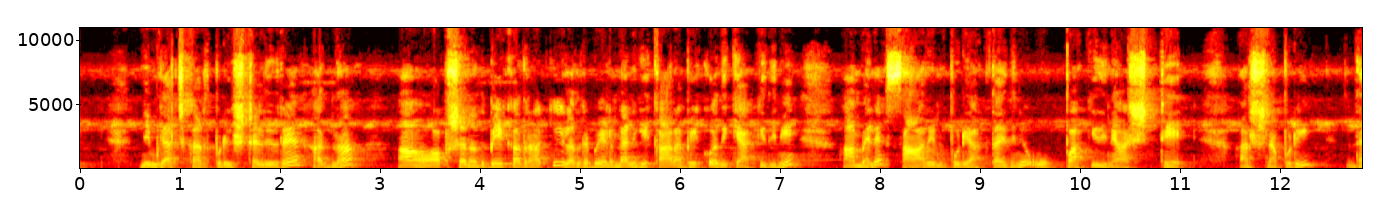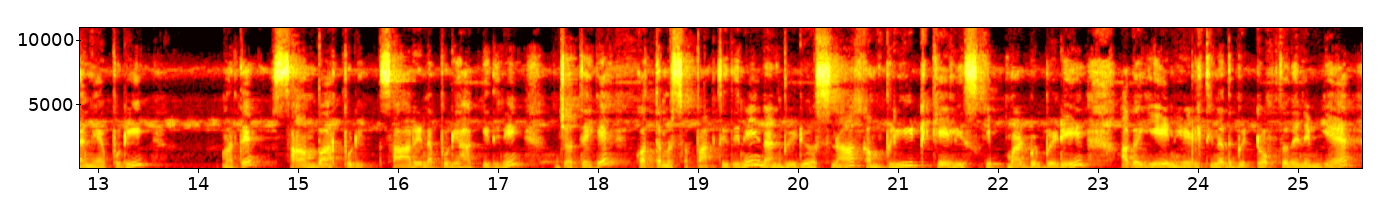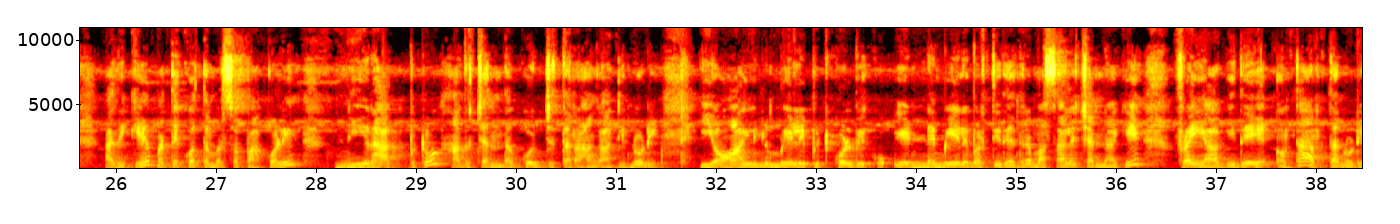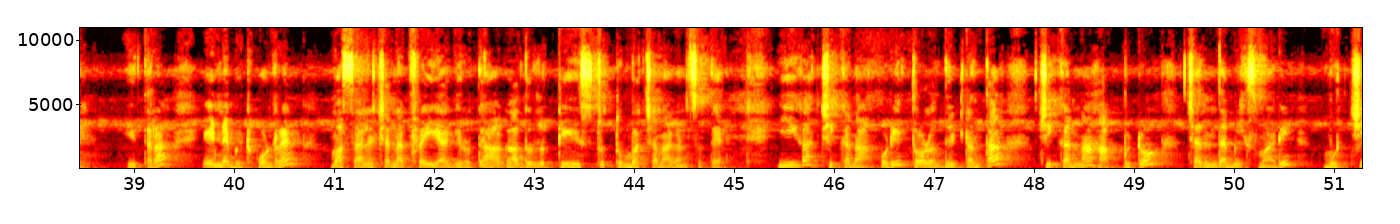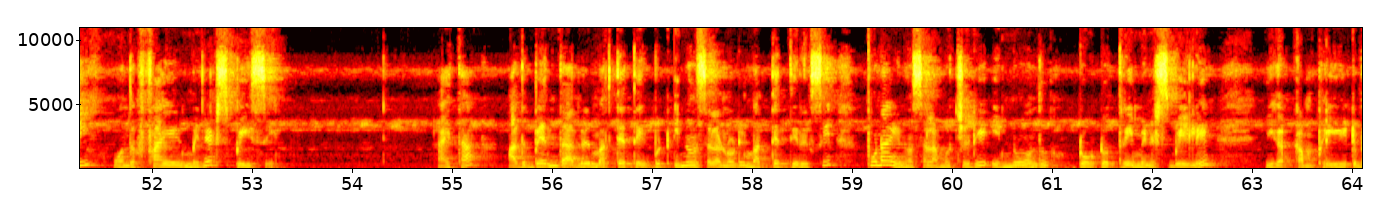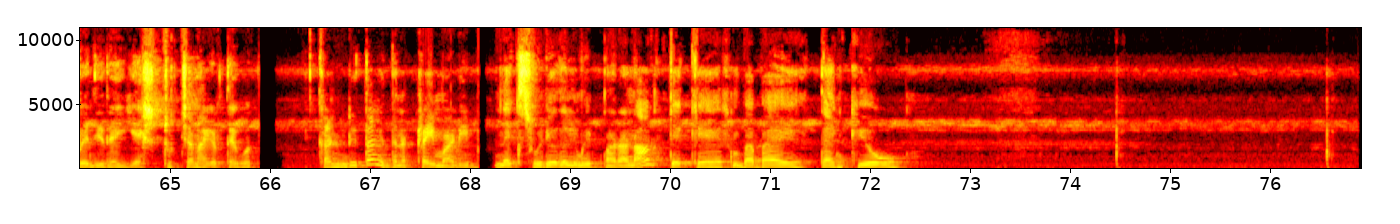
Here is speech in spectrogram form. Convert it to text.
ನಿಮಗೆ ಅಚ್ಕಾರದ ಪುಡಿ ಇಷ್ಟ ಇಲ್ಲದಿದ್ದರೆ ಅದನ್ನ ಆಪ್ಷನ್ ಅದು. ಬೇಕಾದ್ರೆ ಹಾಕಿ, ಇಲ್ಲಾಂದರೆ ಬೇಡ. ನನಗೆ ಖಾರ ಬೇಕು, ಅದಕ್ಕೆ ಹಾಕಿದ್ದೀನಿ. ಆಮೇಲೆ ಸಾರಿನ ಪುಡಿ ಹಾಕ್ತಾಯಿದ್ದೀನಿ ಉಪ್ಪು ಹಾಕಿದ್ದೀನಿ ಅಷ್ಟೇ. ಅರಿಶಿನ ಪುಡಿ, ಧನಿಯಾ ಪುಡಿ ಮತ್ತು ಸಾಂಬಾರು ಪುಡಿ, ಸಾರಿನ ಪುಡಿ ಹಾಕಿದ್ದೀನಿ. ಜೊತೆಗೆ ಕೊತ್ತಂಬರಿ ಸೊಪ್ಪು ಹಾಕ್ತಿದ್ದೀನಿ. ನಾನು ವೀಡಿಯೋಸ್ನ ಕಂಪ್ಲೀಟ್ ಕೇಳಿ ಸ್ಕಿಪ್ ಮಾಡಿಬಿಡ್ಬೇಡಿ. ಆಗ ಏನು ಹೇಳ್ತೀನಿ ಅದು ಬಿಟ್ಟು ಹೋಗ್ತದೆ ನಿಮಗೆ. ಅದಕ್ಕೆ ಮತ್ತು ಕೊತ್ತಂಬರಿ ಸೊಪ್ಪು ಹಾಕ್ಕೊಳ್ಳಿ ನೀರು ಹಾಕ್ಬಿಟ್ಟು ಅದು ಚೆಂದ ಗೊಜ್ಜು ಥರ ಹಾಗಾಗಲಿ ನೋಡಿ. ಈ ಆಯಿಲ್ ಮೇಲೆ ಬಿಟ್ಕೊಳ್ಬೇಕು ಎಣ್ಣೆ ಮೇಲೆ ಬರ್ತಿದೆ ಅಂದರೆ ಮಸಾಲೆ ಚೆನ್ನಾಗಿ ಫ್ರೈ ಆಗಿದೆ ಅಂತ ಅರ್ಥ ನೋಡಿ. ಈ ಥರ ಎಣ್ಣೆ ಬಿಟ್ಕೊಂಡ್ರೆ ಮಸಾಲೆ ಚೆನ್ನಾಗಿ ಫ್ರೈ ಆಗಿರುತ್ತೆ. ಆಗ ಅದ್ರದ್ದು ಟೇಸ್ಟು ತುಂಬ ಚೆನ್ನಾಗಿ ಅನಿಸುತ್ತೆ. ಈಗ ಚಿಕನ್ ಹಾಕ್ಕೊಡಿ. ತೊಳೆದಿಟ್ಟಂಥ ಚಿಕನ್ನ ಹಾಕ್ಬಿಟ್ಟು ಚೆಂದ ಮಿಕ್ಸ್ ಮಾಡಿ ಮುಚ್ಚಿ ಒಂದು ಫೈವ್ ಮಿನಿಟ್ಸ್ ಬೇಯಿಸಿ. ಆಯಿತಾ? ಅದು ಬೆಂದಾದಮೇಲೆ ಮತ್ತೆ ತೆಗೆದ್ಬಿಟ್ಟು ಇನ್ನೊಂದು ಸಲ ನೋಡಿ ಮತ್ತೆ ತಿರುಗಿಸಿ ಪುನಃ ಇನ್ನೊಂದು ಸಲ ಮುಚ್ಚಿಡಿ. ಇನ್ನೂ ಒಂದು ಟೂ ಟು ತ್ರೀ ಮಿನಿಟ್ಸ್ ಬೇಯಲಿ. ಈಗ ಕಂಪ್ಲೀಟ್ ಬೆಂದಿದೆ. ಎಷ್ಟು ಚೆನ್ನಾಗಿರುತ್ತೆ ಗೊತ್ತು? ಖಂಡಿತ ಇದನ್ನು ಟ್ರೈ ಮಾಡಿ. ನೆಕ್ಸ್ಟ್ ವಿಡಿಯೋದಲ್ಲಿ ಮೀಟ್ ಮಾಡೋಣ take care bye thank you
